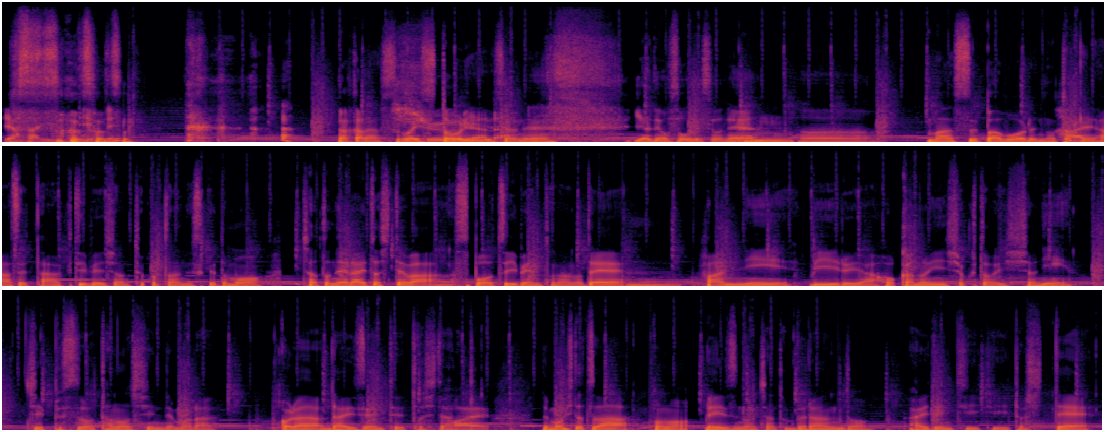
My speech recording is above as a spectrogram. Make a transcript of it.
野菜っていうね。だからすごいストーリーですよね。いやでもそうですよね。うんうんまあ、スーパーボールの時に合わせたアクティベーションということなんですけども、ちゃんと狙いとしてはスポーツイベントなので、うん。ファンにビールや他の飲食と一緒にチップスを楽しんでもらう。これは大前提としてある。と、はい。でもう一つはこのレイズのちゃんとブランドアイデンティティとして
